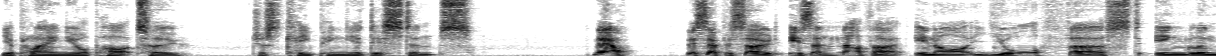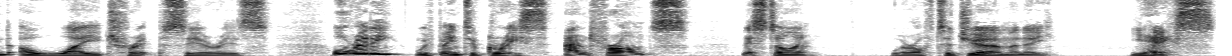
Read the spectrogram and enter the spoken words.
you're playing your part too, just keeping your distance. Now, this episode is another in our Your First England Away Trip series. Already, we've been to Greece and France. This time, we're off to Germany. Yes,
